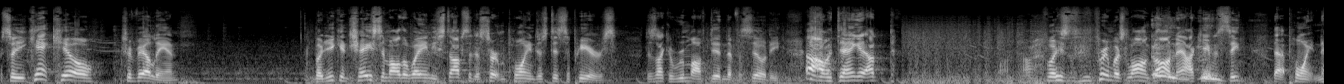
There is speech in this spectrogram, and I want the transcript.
So you can't kill Trevelyan. But you can chase him all the way and he stops at a certain point and just disappears. Just like Ourumov did in the facility. Oh, dang it. I, well, he's pretty much long gone now. I can't even see that point,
